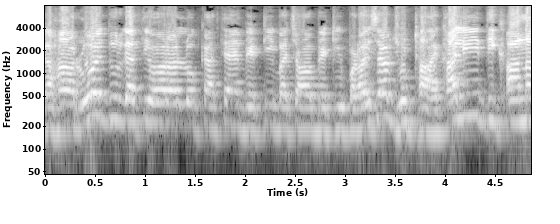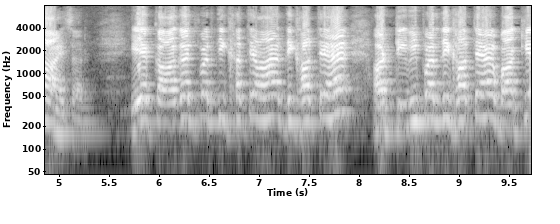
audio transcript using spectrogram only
यहाँ रोज दुर्गति हो रहा है, लोग कहते हैं, बेटी बचाओ, बेटी पढ़ाओ। ये सब झूठा है, खाली दिखाना है, सर। ये कागज़ पर दिखाते हैं दिखाते हैं, और टीवी पर दिखाते हैं, बाकी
